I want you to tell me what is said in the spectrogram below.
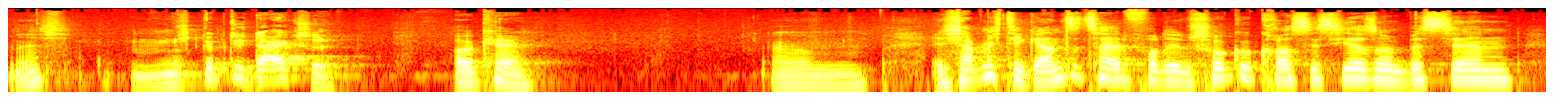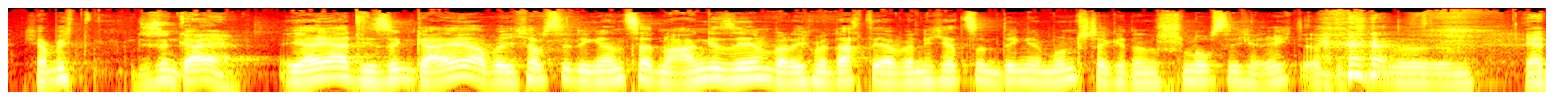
Nicht? Es gibt die Deichsel. Okay. Ähm, ich habe mich die ganze Zeit vor den Schokokrossis hier so ein bisschen. Ich habe mich. Die sind geil. Ja, ja, die sind geil, aber ich habe sie die ganze Zeit nur angesehen, weil ich mir dachte, ja, wenn ich jetzt so ein Ding im Mund stecke, dann schnupse ich recht. Äh, dann, Ja,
